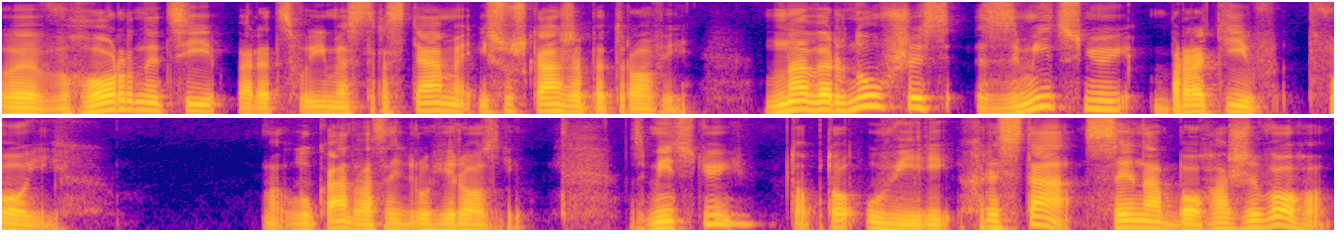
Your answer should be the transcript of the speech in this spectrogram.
Е, В горниці перед своїми страстями Ісус каже Петрові: навернувшись, зміцнюй братів твоїх. Лука, 22 розділ. Зміцнюй, тобто у вірі Христа, Сина Бога Живого.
